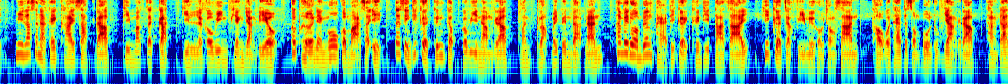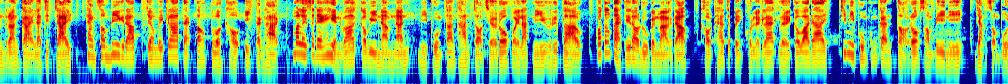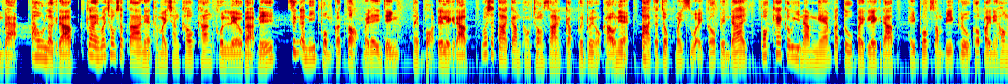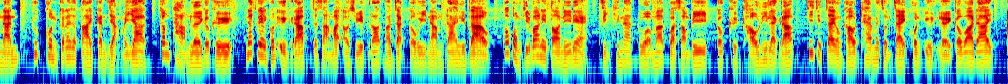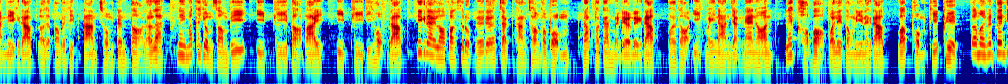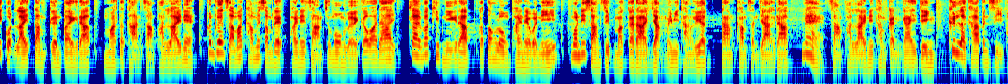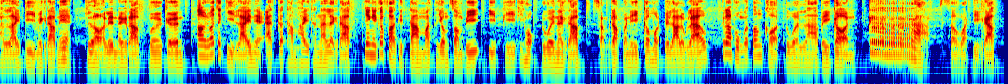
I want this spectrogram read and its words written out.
มีลักษณะคล้ายๆสัตว์ครับ ที่มักจะกัดกินแล้วก็วิ่งเพียงอย่างเดียวเผลอเนี่ยโง่กว่าหมาซะอีก แต่สิ่งที่เกิดขึ้นกับกวีนำครับ มันกลับไม่เป็นแบบนั้น ถ้าไม่รวมเรื่องแผลที่เกิดขึ้นที่ตาซ้าย ที่เกิดจากฝีมือของชองซานเขาก็แทบจะสมบูรณ์ทุกอย่างครับ ทางด้านร่างกายและจิตใจ แถมซอมบี้ครับ ยังไม่กล้าแตะต้องตัวเขาอีกต่างหากมันเลยแสดงให้เห็นว่ากวีนำนั้น มีภูมิต้านทานต่อเชื้อโรคไวรัสนี้หรือเปล่า เพราะตั้งแต่ที่เราดูกันมาครับ เขาแทบจะเป็นคนแรกๆ เลยก็ว่าได้ ที่มีภูมิคุ้มกันต่อโรคซอมบี้นี้ อย่างสมบูรณ์แบบ เอาล่ะครับ กลายว่าโชคชะตาเนี่ยทำไมช่างเข้าข้างคนเลวแบบนี้ ซึ่งอันนี้ผมก็ตอบไม่ได้จริงๆ แต่บอกได้เลยครับ ว่าชะตากรรมของชองซานกับเพื่อนๆของเขาเนี่ย อาจจะจบไม่สวยก็เป็นได้ เพราะแค่กวีนำแง้มประตูไปเล็กครับ ให้พวกซอมบี้กรูเข้าไปในห้องนั้น ทุกคนก็น่าจะตายกันอย่างไม่ยากคำถามเลยก็คือ นักเรียนคนอื่นครับ จะสามารถเอาชีวิตรอดมาจากกวีนำได้หรือเปล่า เพราะผมคิดว่าในตอนนี้เนี่ยสิ่งที่น่ากลัวมากกว่าซอมบี้ก็คือเขานี่แหละครับ ที่จิตใจของเขาแทบไม่สนใจคนอื่นเลยก็ว่าได้ อันนี้ครับเราจะต้องไปติดตามชมกันต่อแล้วแหละในมัธยมซอมบี้ EP ต่อไป EP ที่ 6 ครับ ที่ใครรอฟังสรุปในเรื่องจากทางช่องของผม รับประกันเหมือนเดิมเลยครับว่ารออีกไม่นานอย่างแน่นอน และขอบอกไว้เลยตรงนี้นะครับ ว่าผมคิดผิด ประเมินเพื่อนๆที่กดไลค์ต่ำเกินไปครับ มาตรฐาน 3,000 ไลค์เนี่ย เพื่อนๆ สามารถทำให้สำเร็จภายใน 3 ชั่วโมงเลยก็ว่าได้ กลายว่าคลิปนี้ครับ ก็ต้องลงภายในวันนี้ วันที่ 30 มกราอย่างไม่มีทางเลือกตามคำสัญญาครับ แม่ 3,000 ไลค์นี่ทำกันง่ายจริง ขึ้นราคาเป็น 4,000 ไลค์ดีไหมครับเนี่ยล้อเล่นนะครับเวอร์เกิน เอาเป็นว่าจะกี่ไลค์เนี่ยแอดก็ทำให้เท่านั้นแหละครับ ยังไงก็ฝากติดตามมัธยมซอมบี้ EP ที่ 6 ด้วยนะครับสำหรับวันนี้ก็หมดเวลาลงแล้ว กระผมก็ต้องขอตัวลาไปก่อน กราบ สวัสดีครับ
